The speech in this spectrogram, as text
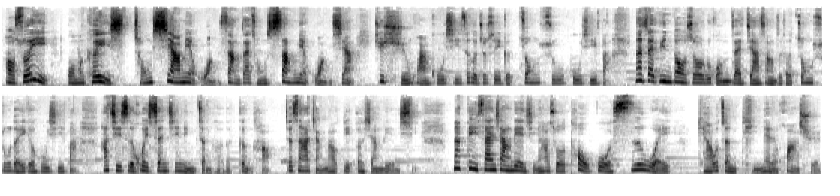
好，所以我们可以从下面往上，再从上面往下去循环呼吸，这个就是一个中枢呼吸法。那在运动的时候，如果我们再加上这个中枢的一个呼吸法，它其实会身心灵整合的更好。这是他讲到第二项练习。那第三项练习，他说透过思维调整体内的化学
